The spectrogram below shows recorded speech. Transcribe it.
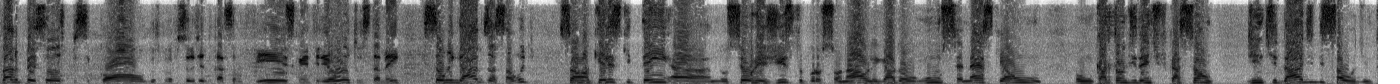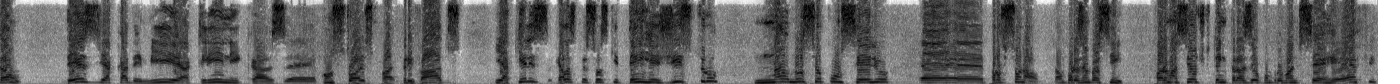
Claro, pessoas psicólogos, professores de educação física, entre outros também, que são ligados à saúde? São aqueles que têm ah, no seu registro profissional, ligado a algum SENES, que é um, um cartão de identificação de entidade de saúde. Então, desde academia, clínicas, é, consultórios privados e aqueles, aquelas pessoas que têm registro na, no seu conselho é, profissional. Então, por exemplo, assim, farmacêutico tem que trazer o comprovante CRF,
